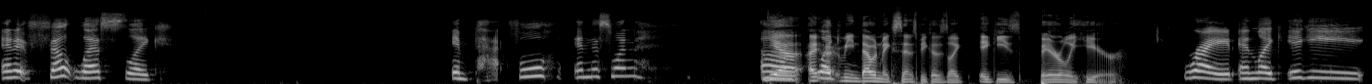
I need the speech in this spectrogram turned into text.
And it felt less like impactful in this one. Yeah, Um, I, like I mean that would make sense because like Iggy's barely here. Right. And like Iggy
